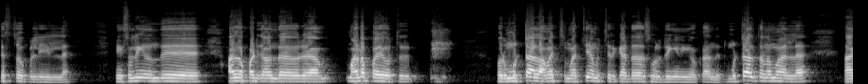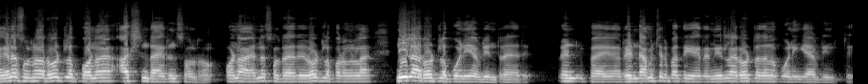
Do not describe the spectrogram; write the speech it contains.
கிறிஸ்தவ பள்ளியில் நீங்கள் சொல்லிங்க வந்து அங்கே படித்த அந்த ஒரு மடப்பைய ஒருத்தர் ஒரு முட்டாள் அமைச்சு மத்திய அமைச்சர் கேட்டதாக சொல்கிறீங்க நீங்கள் உட்காந்துட்டு முட்டாள்தனமாக இல்லை. நாங்கள் என்ன சொல்கிறோம் ரோட்டில் போனால் ஆக்சிடென்ட் ஆயிருன்னு சொல்கிறோம் உடனே என்ன சொல்கிறாரு ரோட்டில் போகிறவங்களாம் நீலாம் ரோட்டில் போனி அப்படின்றாரு. ரெண்டு இப்போ ரெண்டு அமைச்சர் பார்த்து கேட்குறேன் நீலாம் ரோட்டில் தானே போனீங்க அப்படின்ட்டு.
